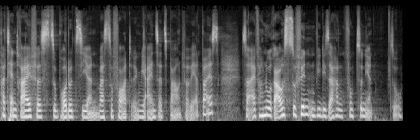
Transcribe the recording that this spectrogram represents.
Patentreifes zu produzieren, was sofort irgendwie einsetzbar und verwertbar ist, sondern einfach nur rauszufinden, wie die Sachen funktionieren. So.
